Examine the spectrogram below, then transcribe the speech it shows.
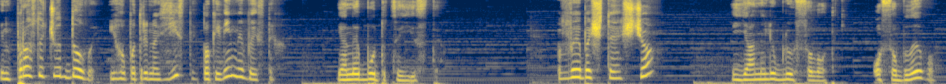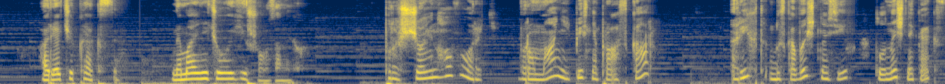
він просто чудовий, його потрібно з'їсти, поки він не вистиг. Я не буду це їсти. Вибачте, що? Я не люблю солодкі, особливо гарячі кекси. Немає нічого гіршого за них. Про що він говорить? В романі пісня про Аскар? Ріхт блискавично з'їв плуничний кекс.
